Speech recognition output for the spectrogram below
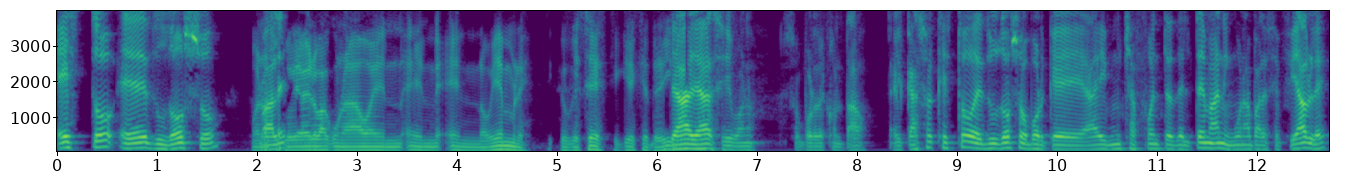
Esto es dudoso. Bueno, ¿vale? se podía haber vacunado en, en, en noviembre. Yo qué sé, ¿qué quieres que te diga? Ya, ya, sí, bueno, eso por descontado. El caso es que esto es dudoso porque hay muchas fuentes del tema, ninguna parece fiable.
